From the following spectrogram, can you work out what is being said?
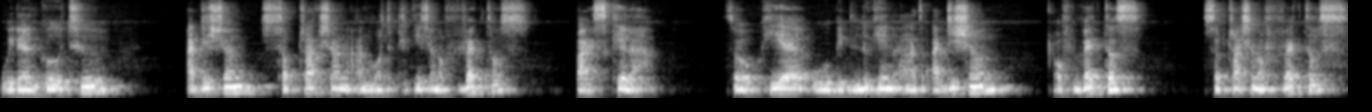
We then go to addition, subtraction, and multiplication of vectors by scalar. So here we'll be looking at addition of vectors, subtraction of vectors,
